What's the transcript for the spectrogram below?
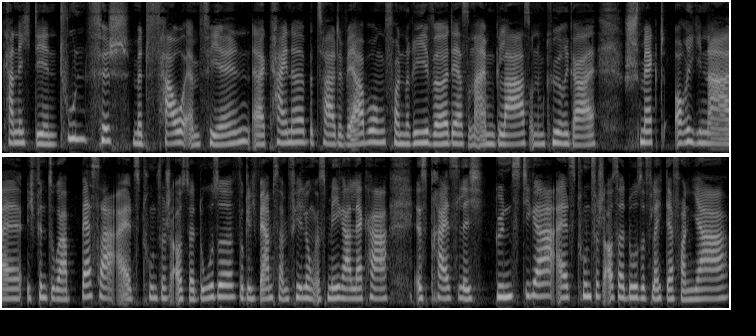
kann ich den Thunfisch mit V empfehlen. Äh, keine bezahlte Werbung von Rewe. Der ist in einem Glas und im Kühlregal. Schmeckt original. Ich finde sogar besser als Thunfisch aus der Dose. Wirklich wärmste Empfehlung. Ist mega lecker. Ist preislich günstiger als Thunfisch aus der Dose. Vielleicht der von Ja,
